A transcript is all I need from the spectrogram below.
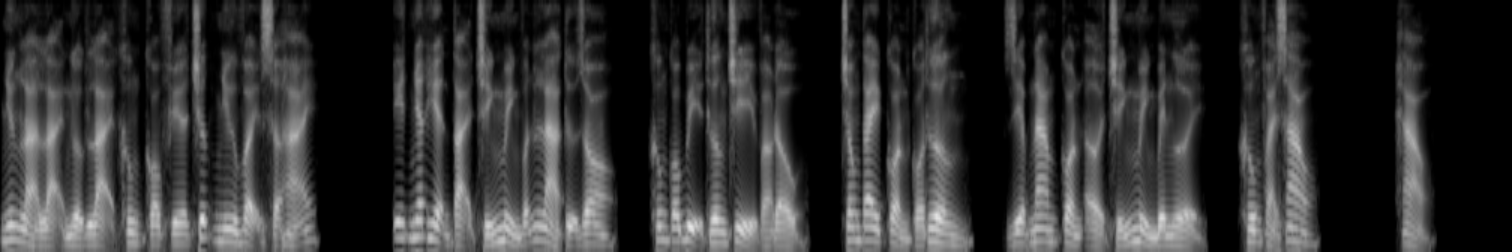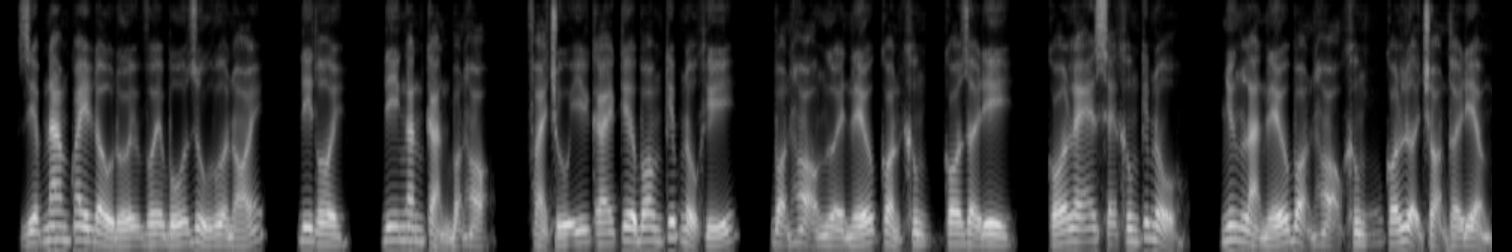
nhưng là lại ngược lại không có phía trước như vậy sợ hãi. Ít nhất hiện tại chính mình vẫn là tự do, không có bị thương chỉ vào đầu, trong tay còn có thương, Diệp Nam còn ở chính mình bên người, không phải sao. Hảo. Diệp Nam quay đầu đối với bố rủ vừa nói, đi thôi, đi ngăn cản bọn họ, phải chú ý cái kia bom kiếp nổ khí, bọn họ người nếu còn không có rời đi, có lẽ sẽ không kiếp nổ, nhưng là nếu bọn họ không có lựa chọn thời điểm,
